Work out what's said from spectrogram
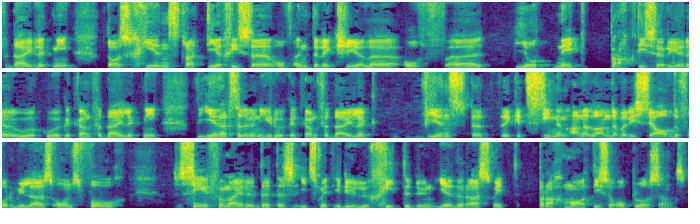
verduidelik nie. Daar's geen strategiese of intellektuele of uh heel net praktiese rede hoe ek hoe ek dit kan verduidelik nie. Die enigste manier hoe ek dit kan verduidelik weens dat ek dit sien in ander lande wat dieselfde formule as ons volg, sê vir my dat dit is iets met ideologie te doen eerder as met pragmatiese oplossings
